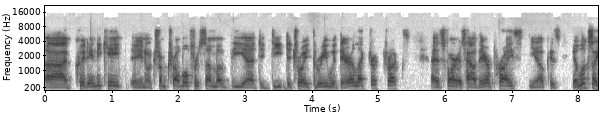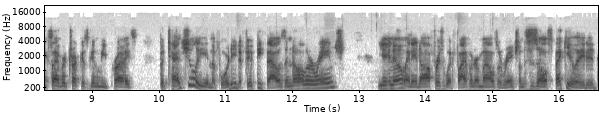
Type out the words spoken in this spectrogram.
uh, could indicate you know some trouble for some of the uh, D- Detroit Three with their electric trucks as far as how they're priced, you know, because it looks like Cybertruck is going to be priced potentially in the forty to fifty thousand dollar range, you know, and it offers what five hundred miles of range. And this is all speculated,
